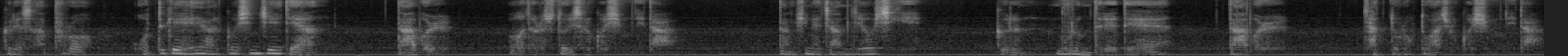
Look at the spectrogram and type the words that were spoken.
그래서 앞으로 어떻게 해야 할 것인지에 대한 답을 얻을 수도 있을 것입니다. 당신의 잠재의식이 그런 물음들에 대해 답을 찾도록 도와줄 것입니다.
